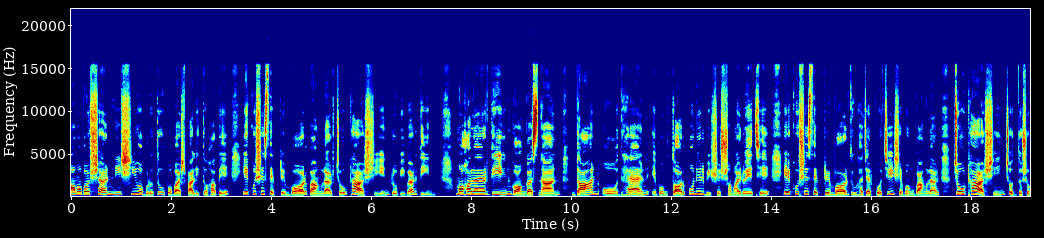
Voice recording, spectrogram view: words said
অমাবস্যার নিশি ও ব্রত উপবাস পালিত হবে একুশে সেপ্টেম্বর, বাংলার চৌঠা আশ্বিন রবিবার দিন। মহালয়ার দিন গঙ্গা স্নান, দান ও ধ্যান এবং তর্পণের বিশেষ সময় রয়েছে একুশে সেপ্টেম্বর দু হাজার পঁচিশ এবং বাংলার চৌঠা আশ্বিন চোদ্দোশো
